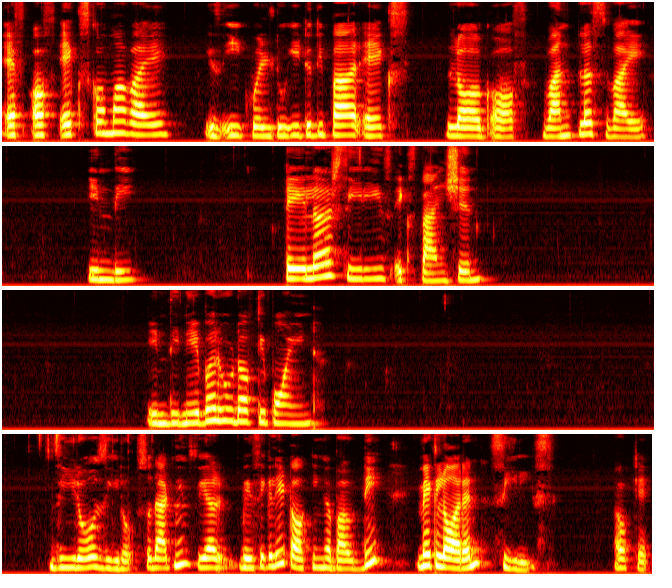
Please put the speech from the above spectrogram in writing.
f of x comma y is equal to e to the power x log of 1 plus y in the Taylor series expansion. In the neighborhood of the point 0 0 so that means we are basically talking about the Maclaurin series. Okay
